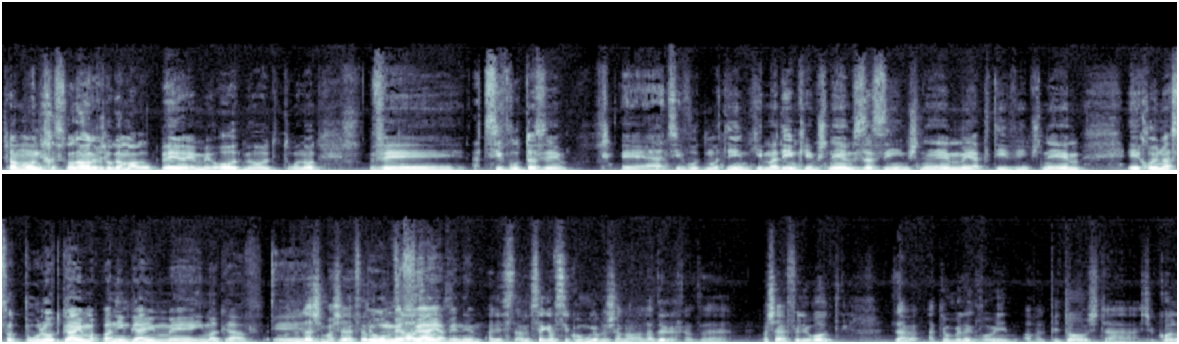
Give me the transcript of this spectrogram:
יש לו המון חסרונות, אבל יש לו גם הרבה מאוד מאוד יתרונות. והציוות הזה, אה, היה ציוות מדהים, כי מדהים, כי הם שניהם זזים, שניהם אה, אקטיביים, שניהם אה, יכולים לעשות פעולות גם עם הפנים, גם עם, אה, עם הגב. אבל אתה יודע שמה שהיה יפה תיאום בקבוצה יפה היה הזאת, ביניהם. אני עושה גם סיכום גם לשנה על הדרך, אז אה, מה שהיה יפה לראות, זה התיאום בין הגבוהים, אבל פתאום שכל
